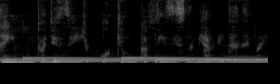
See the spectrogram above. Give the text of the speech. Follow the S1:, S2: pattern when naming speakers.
S1: tenho muito a dizer, tipo, porque eu nunca fiz isso na minha vida, né? Mas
